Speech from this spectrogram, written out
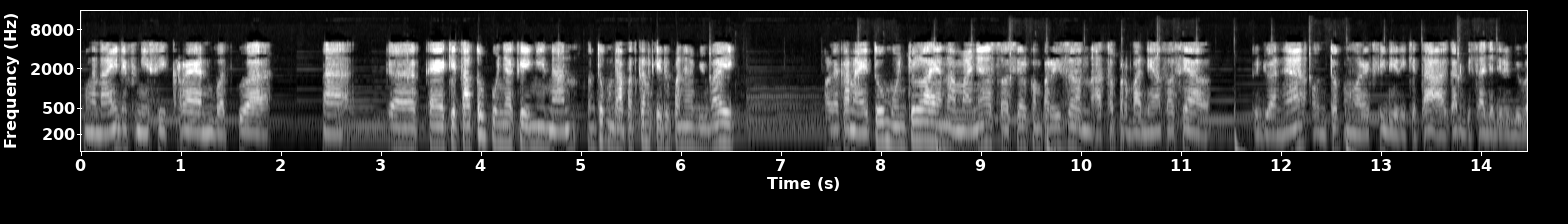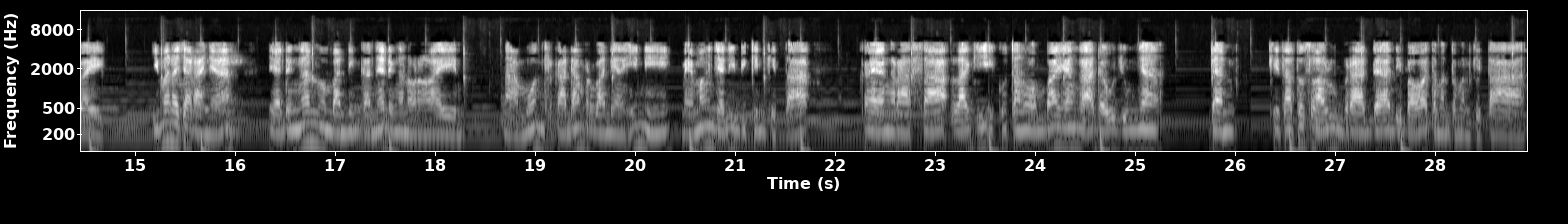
mengenai definisi keren buat gue. Nah, kayak kita tuh punya keinginan untuk mendapatkan kehidupan yang lebih baik. Oleh karena itu muncullah yang namanya social comparison atau perbandingan sosial. Tujuannya untuk mengoreksi diri kita agar bisa jadi lebih baik. Gimana caranya? Ya dengan membandingkannya dengan orang lain. Namun terkadang perbandingan ini memang jadi bikin kita kayak ngerasa lagi ikutan lomba yang gak ada ujungnya. Dan kita tuh selalu berada di bawah teman-teman kita.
